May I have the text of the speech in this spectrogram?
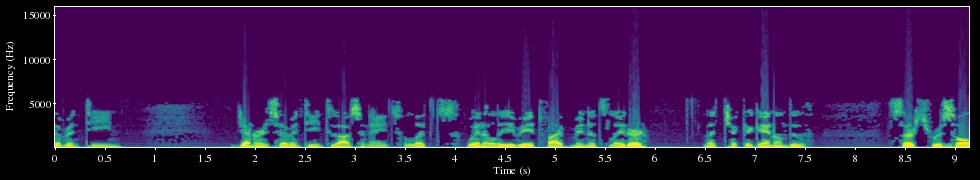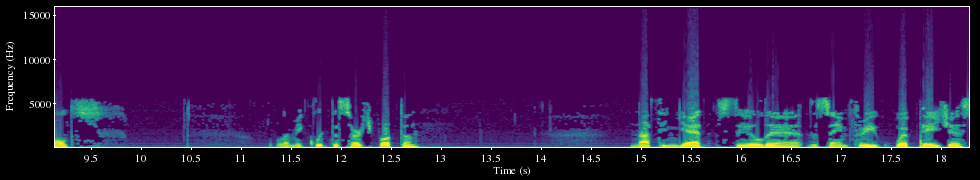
17 January 17 2008 so let's wait a little bit five minutes later. Let's check again on the search results. Let me click the search button. Nothing yet. Still the the same three web pages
